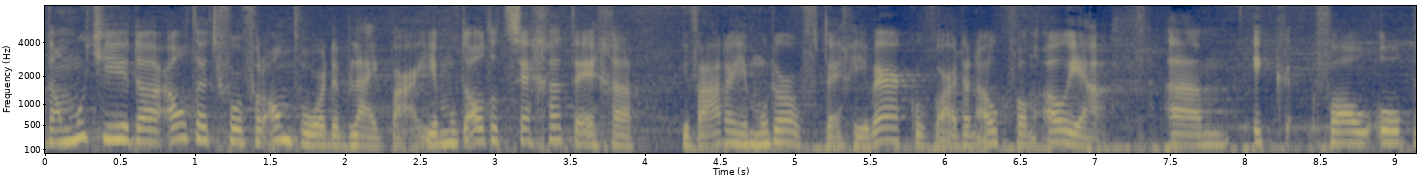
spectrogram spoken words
dan moet je je daar altijd voor verantwoorden, blijkbaar. Je moet altijd zeggen tegen je vader, je moeder of tegen je werk of waar dan ook van: oh ja, ehm, ik val op,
